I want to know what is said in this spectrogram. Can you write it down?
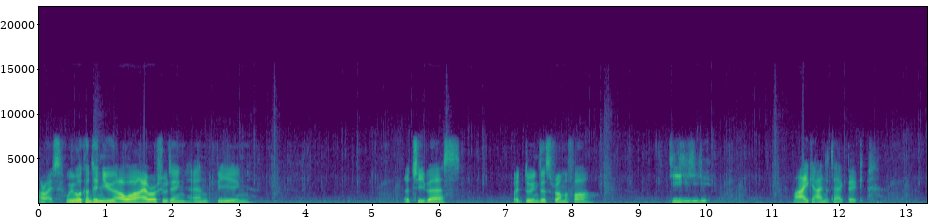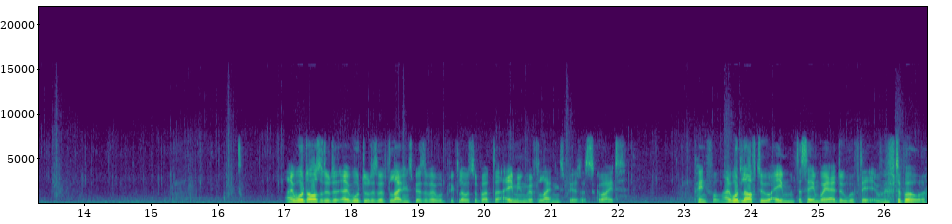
Alright, we will continue our arrow shooting and being a cheap ass by doing this from afar. My kind of tactic. I would also do the, I would do this with the lightning spears if I would be closer, but aiming with the lightning spears is quite painful. I would love to aim the same way I do with the with the bow,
